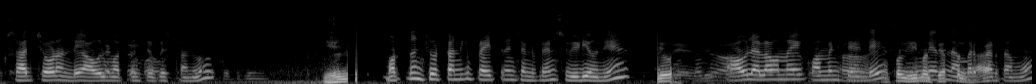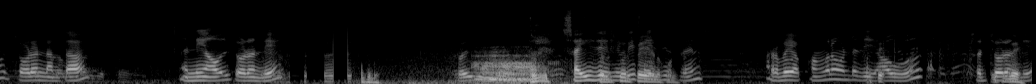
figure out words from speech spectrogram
ఒకసారి చూడండి ఆవులు మొత్తం చూపిస్తాను. మొత్తం చూడటానికి ప్రయత్నించండి ఫ్రెండ్స్ వీడియోని. ఆవులు ఎలా ఉన్నాయో కామెంట్ చేయండి. స్క్రీన్ మీద నెంబర్? పెడతాము. చూడండి అంతా. అన్ని ఆవులు చూడండి. సైజ్ హెవీ. ఫ్రెండ్స్ అరవై ఒక్క అంగుళం ఉంటుంది ఆవు. సరే చూడండి.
